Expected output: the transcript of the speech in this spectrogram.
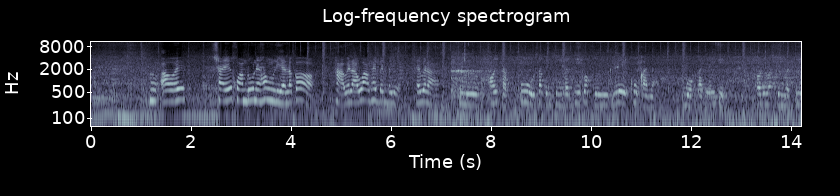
ครับ เอาไว้ใช้ความรู้ในห้องเรียนแล้วก็หาเวลาว่างให้เป็นประโยชน์ใช้เวลา คือเขาจับคู่ถ้าเป็นคินบัตตี้ก็คือเลขคู่กันอะบวกกันได้สิบเขาเรียกว่าคินบัตตี้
